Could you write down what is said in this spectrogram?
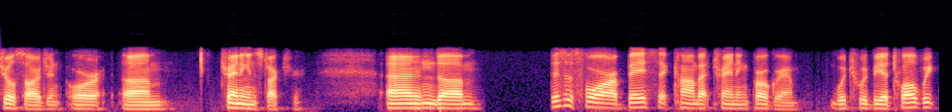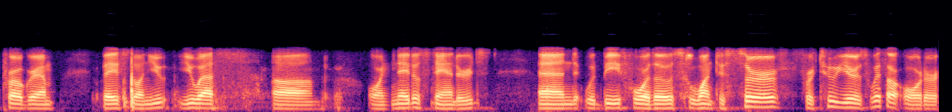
drill sergeant or um, training instructor, and um, this is for our basic combat training program, which would be a 12-week program based on U- U.S. Uh, or NATO standards, and it would be for those who want to serve for two years with our order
